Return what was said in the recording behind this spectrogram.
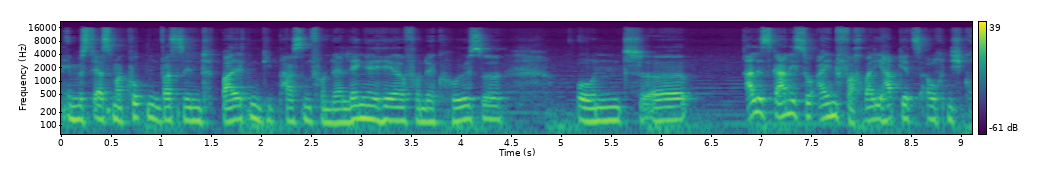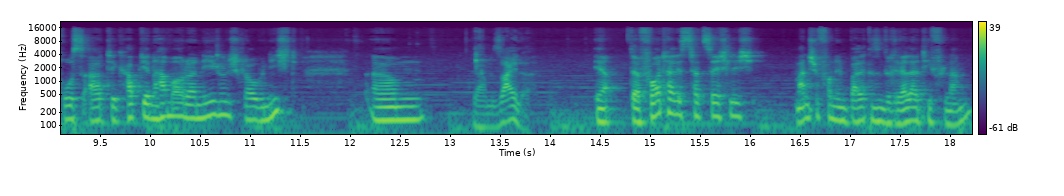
Ihr müsst erstmal gucken, was sind Balken, die passen von der Länge her, von der Größe. Und äh, alles gar nicht so einfach, weil ihr habt jetzt auch nicht großartig. Habt ihr einen Hammer oder Nägel? Ich glaube nicht. Ähm, Wir haben Seile. Ja, der Vorteil ist tatsächlich, manche von den Balken sind relativ lang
